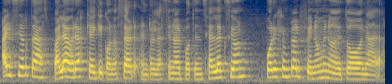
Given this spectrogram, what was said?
Hay ciertas palabras que hay que conocer en relación al potencial de acción, por ejemplo el fenómeno de todo o nada.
